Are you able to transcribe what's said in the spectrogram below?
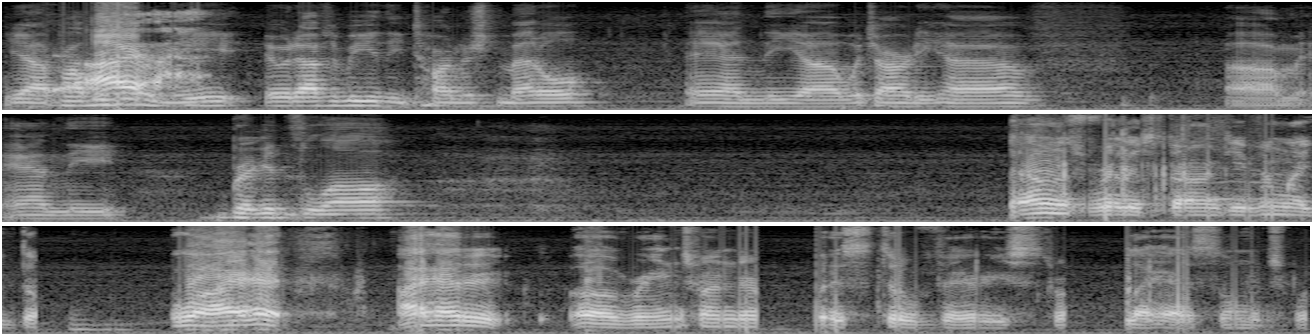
Yeah, probably I- for me, it would have to be the Tarnished Mettle, and the uh, which I already have, um, and the Brigand's Law. that one's really strong. Even like the. Well, I had, I had a uh, rangefinder, but it's still very strong. Like has so much. More.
